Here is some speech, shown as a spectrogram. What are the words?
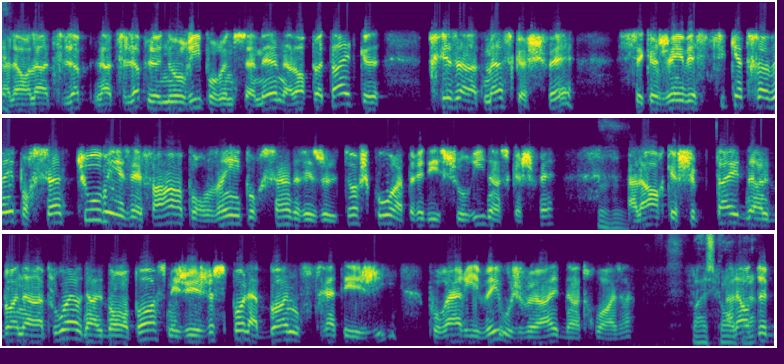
Alors l'antilope, l'antilope le nourrit pour une semaine. Alors peut-être que présentement, ce que je fais, c'est que j'investis 80 de tous mes efforts pour 20% de résultats. Je cours après des souris dans ce que je fais. Mhm. Alors que je suis peut-être dans le bon emploi ou dans le bon poste, mais j'ai juste pas la bonne stratégie pour arriver où je veux être dans trois ans. Ouais, je comprends. Alors, de,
